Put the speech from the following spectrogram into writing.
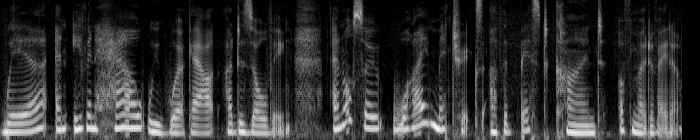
where and even how we work out are dissolving, and also why metrics are the best kind of motivator.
